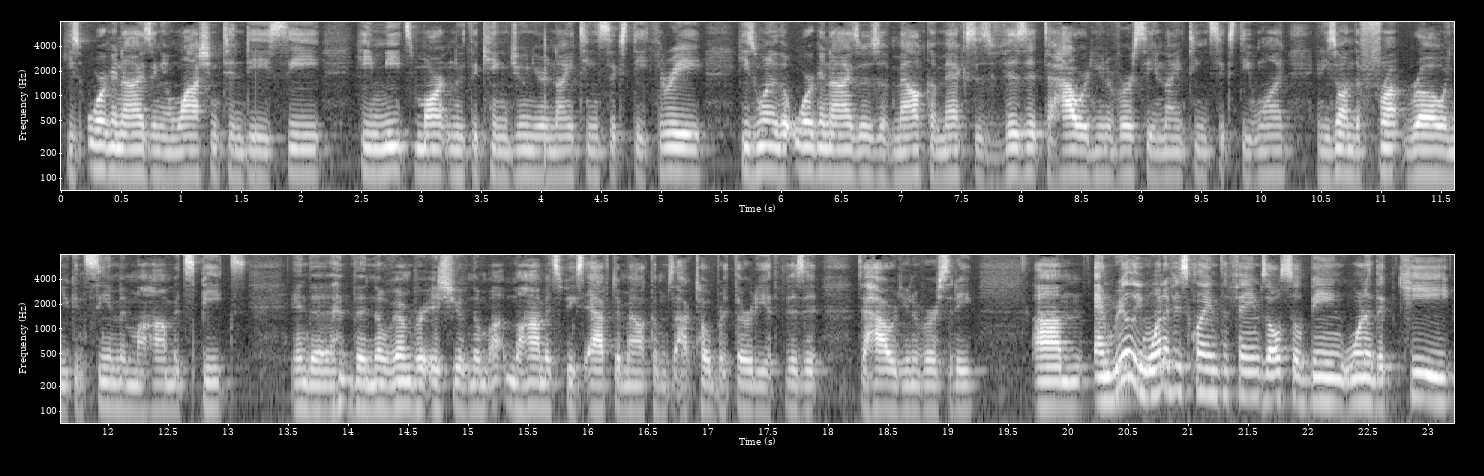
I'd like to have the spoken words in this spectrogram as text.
He's organizing in Washington, D.C. He meets Martin Luther King Jr. in 1963. He's one of the organizers of Malcolm X's visit to Howard University in 1961. And he's on the front row, and you can see him in Muhammad Speaks in the, the November issue of the Muhammad Speaks after Malcolm's October 30th visit to Howard University. Um, and really, one of his claims to fame is also being one of the key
